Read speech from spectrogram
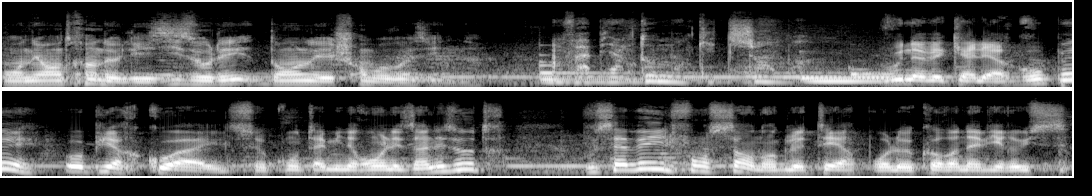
on est en train de les isoler dans les chambres voisines. On va bientôt manquer de chambres. Vous n'avez qu'à les regrouper. Au pire quoi, ils se contamineront les uns les autres. Vous savez, ils font ça en Angleterre pour le coronavirus.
